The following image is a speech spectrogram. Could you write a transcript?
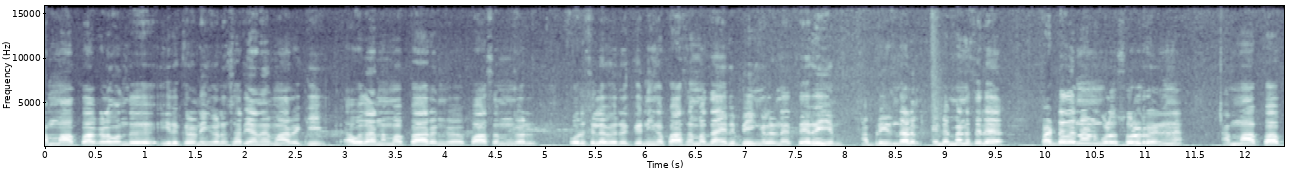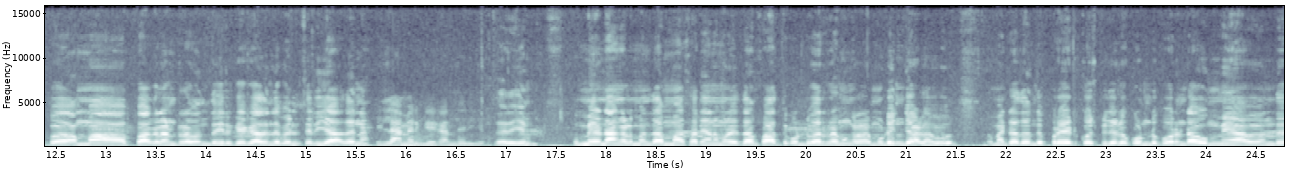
அம்மா அப்பாக்களை வந்து இருக்கிற நீங்களும் சரியான மாதிரிக்கு அவதானமாக பாருங்க. பாசங்கள் ஒரு சில பேருக்கு நீங்கள் பாசமாக தான் இருப்பீங்கன்னு தெரியும். அப்படி இருந்தாலும் இந்த மனசில் பட்டதை நான் உங்களுக்கு சொல்கிறேன் அம்மா அப்பா அப்பா அம்மா அப்பாக்கள்ன்ற வந்து இருக்க அதில் வெளி தெரியாது என்ன? இல்லாமல் இருக்கேன் தெரியும். தெரியும். உண்மையாக நாங்களும் வந்து அம்மா சரியான முறையை தான் பார்த்து கொண்டு வர்றோம். அவங்களால முடிஞ்ச அளவு. மற்றது வந்து ப்ரைவேட் ஹாஸ்பிட்டலில் கொண்டு போகிறேன்டா உண்மையாக வந்து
